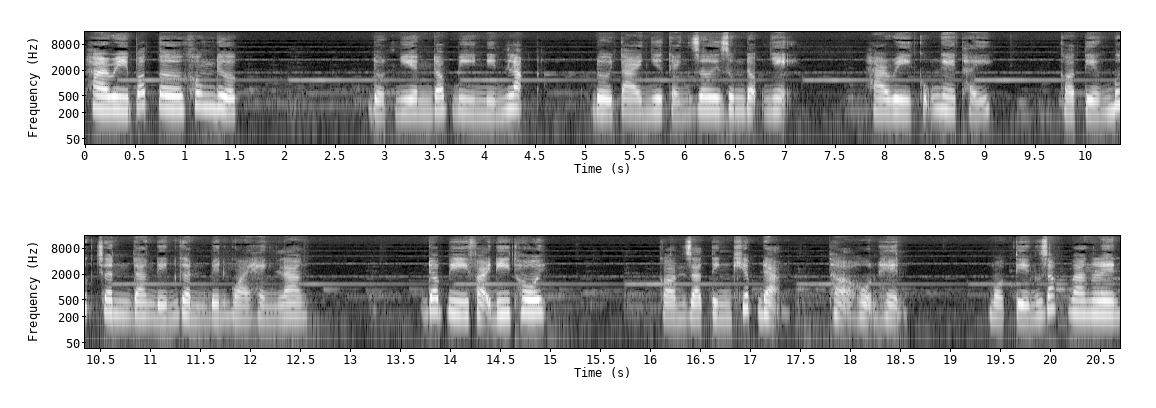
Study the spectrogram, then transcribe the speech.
Harry Potter không được. Đột nhiên Dobby nín lặng, đôi tai như cánh rơi rung động nhẹ. Harry cũng nghe thấy, có tiếng bước chân đang đến gần bên ngoài hành lang. Dobby phải đi thôi. Còn gia tình khiếp đảm, thở hổn hển. Một tiếng rắc vang lên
